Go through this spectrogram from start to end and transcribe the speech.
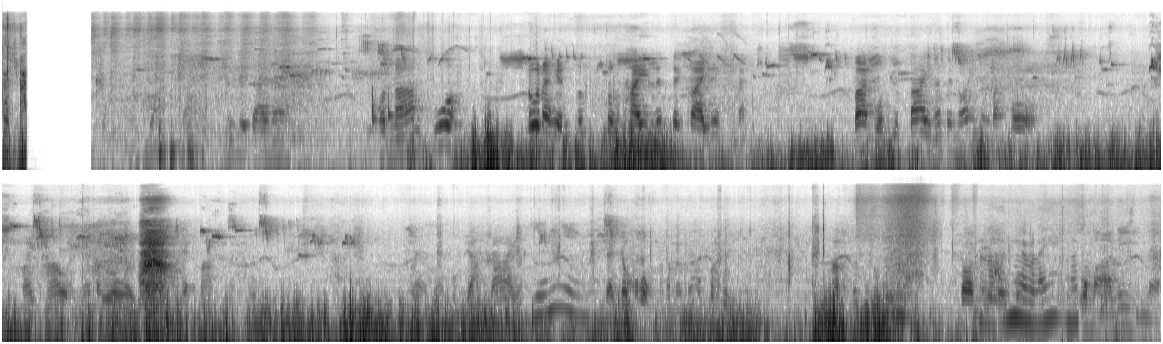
กัดผัก พอ น้ำท่วมนู่นน่ะเห็นตรงไทยเล่นไกลๆเนี่ยเห็นไหมบ้านผมอยู่ใต้นั้นไปน้อยหนึ่งบ้านพ่อไม้เท้าอันนี้มันลอยแฉะมากแหม่ผมอยากได้อะแต่เจ้าของมันทำไมไม่เอาไปทำซะสวยตอนนี้ร้าเลนยอะไรก็มานี่เนี่ย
